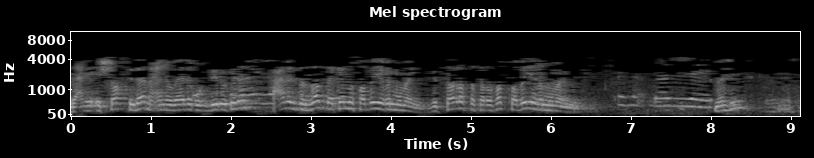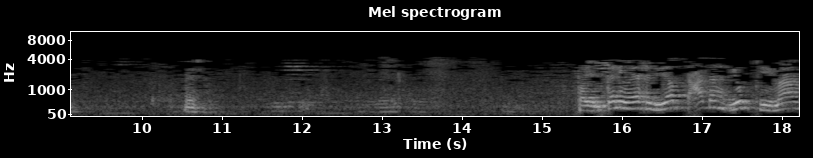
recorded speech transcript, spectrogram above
يعني الشخص ده مع إنه بالغ وكبير وكده عامل بالظبط كأنه صبي غير مميز. بيتصرف تصرفات صبي غير مميز. ماشي؟ ماشي. ماشي. طيب تاني واحد يبقعته يبقي معه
